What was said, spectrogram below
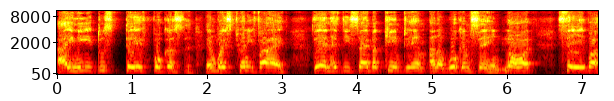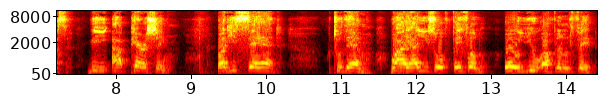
I need to stay focused. In verse 25, then his disciple came to him and awoke him, saying, Lord, save us. We are perishing. But he said to them, Why are you so faithful, O you of little faith?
